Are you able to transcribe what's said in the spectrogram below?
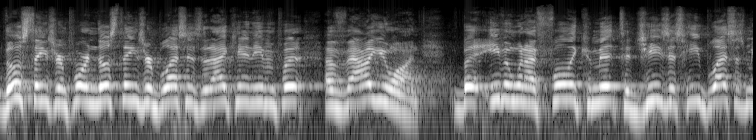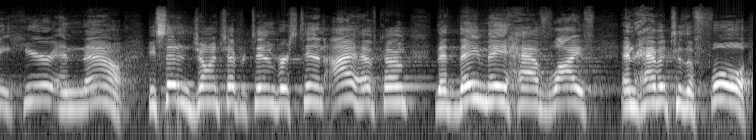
Those things are important. Those things are blessings that I can't even put a value on. But even when I fully commit to Jesus, He blesses me here and now. He said in John chapter 10, verse 10, I have come that they may have life and have it to the full.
